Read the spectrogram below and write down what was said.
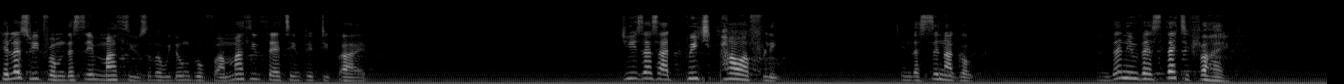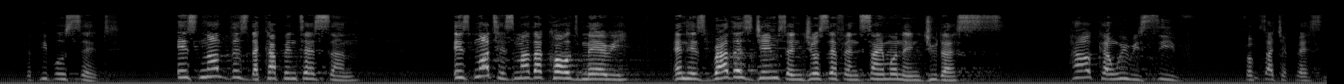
Okay, let's read from the same Matthew so that we don't go far. Matthew 13 55. Jesus had preached powerfully in the synagogue. And then in verse 35, the people said, Is not this the carpenter's son? Is not his mother called Mary, and his brothers James and Joseph and Simon and Judas? How can we receive from such a person?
